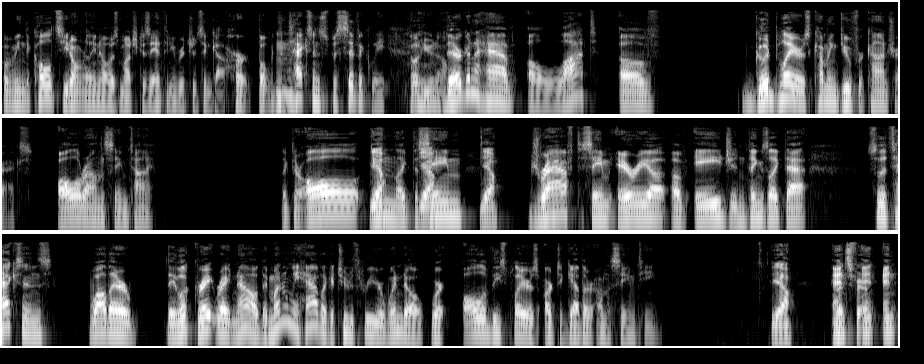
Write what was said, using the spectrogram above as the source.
I mean, the Colts, you don't really know as much because Anthony Richardson got hurt. But with the mm-hmm. Texans specifically, Oh, you know. they're going to have a lot of good players coming due for contracts all around the same time. Like they're all Yeah, in like the yeah, same Yeah. draft, same area of age and things like that. So the Texans, while they're they look great right now, they might only have like a two to three year window where all of these players are together on the same team. Yeah. And, That's fair. And, and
